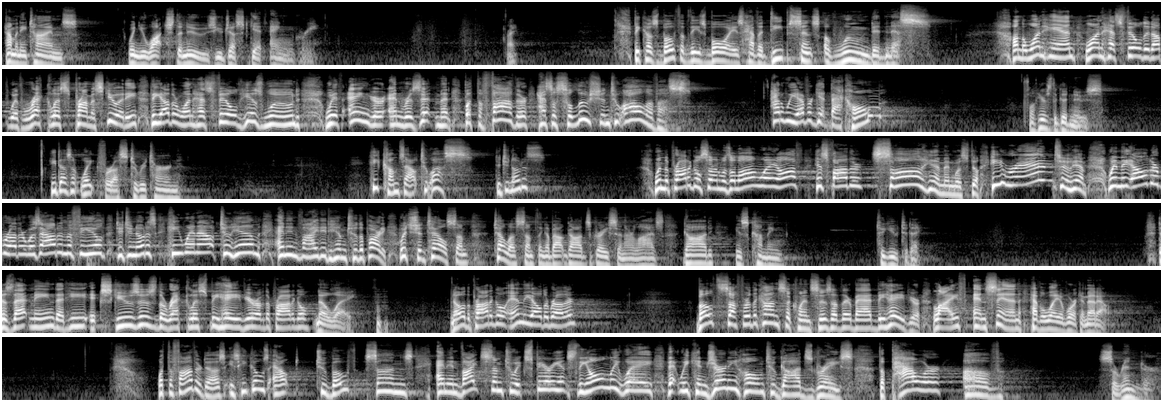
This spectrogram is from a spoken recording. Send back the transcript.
how many times when you watch the news you just get angry? Because both of these boys have a deep sense of woundedness. On the one hand, one has filled it up with reckless promiscuity, the other one has filled his wound with anger and resentment. But the Father has a solution to all of us. How do we ever get back home? Well, here's the good news He doesn't wait for us to return, He comes out to us. Did you notice? When the prodigal son was a long way off, his father saw him and was filled. He ran to him. When the elder brother was out in the field, did you notice? He went out to him and invited him to the party, which should tell, some, tell us something about God's grace in our lives. God is coming to you today. Does that mean that he excuses the reckless behavior of the prodigal? No way. No, the prodigal and the elder brother both suffer the consequences of their bad behavior. Life and sin have a way of working that out. What the father does is he goes out to both sons and invites them to experience the only way that we can journey home to God's grace the power of surrender.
